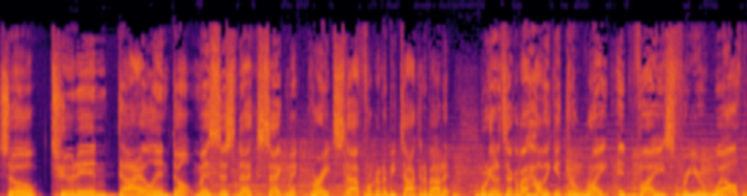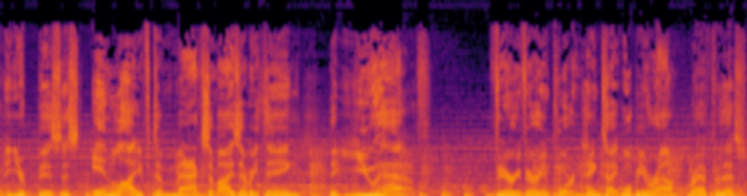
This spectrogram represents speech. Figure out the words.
So tune in, dial in, don't miss this next segment. Great stuff. We're going to be talking about it. We're going to talk about how to get the right advice for your wealth and your business in life to maximize everything that you have very, very important. Hang tight. We'll be around right after this.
